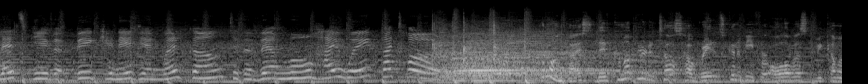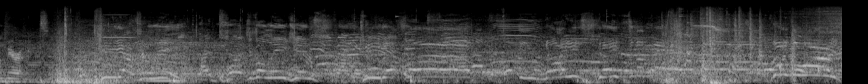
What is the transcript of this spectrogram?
Let's give a big Canadian welcome to the Vermont Highway Patrol. Come on, guys. They've come up here to tell us how great it's going to be for all of us to become Americans. Repeat after me. I pledge of allegiance to the flag of the United States of America. Learn the words.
